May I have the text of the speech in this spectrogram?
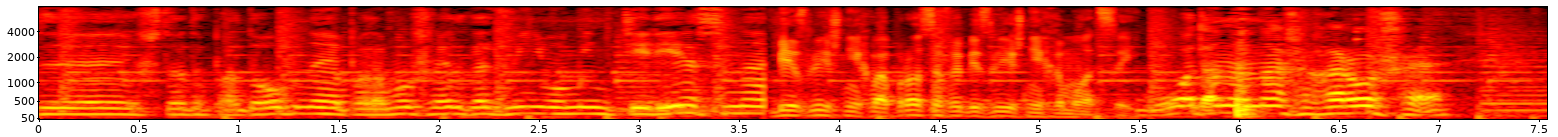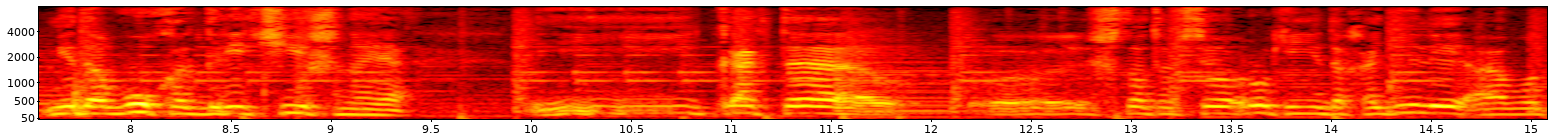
э, что-то подобное, потому что это как минимум интересно. Без лишних вопросов и без лишних эмоций. Вот она наша хорошая медовуха гречишная. И как-то э, что-то все, руки не доходили, а вот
